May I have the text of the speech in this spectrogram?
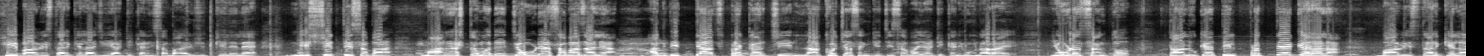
ही बावीस तारखेला जी या ठिकाणी सभा आयोजित केलेली आहे निश्चित ती सभा महाराष्ट्रामध्ये जेवढ्या सभा झाल्या अगदी त्याच प्रकारची लाखोच्या संख्येची सभा या ठिकाणी होणार आहे. एवढंच सांगतो तालुक्यातील प्रत्येक घराला बावीस तारखेला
